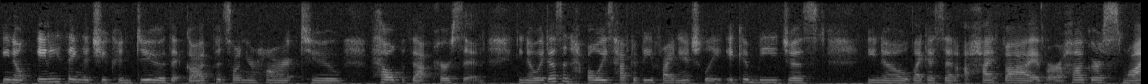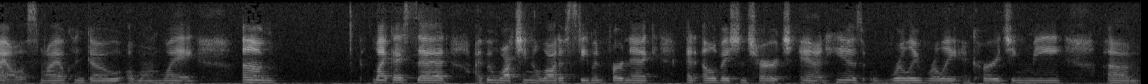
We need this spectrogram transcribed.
you know, anything that you can do that God puts on your heart to help that person. You know, it doesn't always have to be financially, it can be just, you know, like I said, a high five or a hug or a smile. A smile can go a long way. Um, like I said, I've been watching a lot of Stephen Furtick at Elevation Church, and he is really, really encouraging me um,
